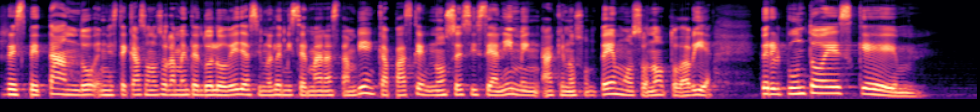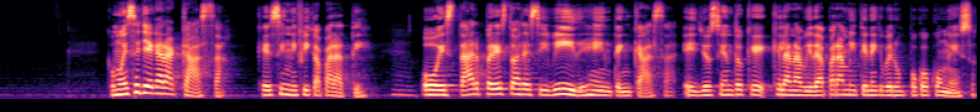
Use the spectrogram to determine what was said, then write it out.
respetando, en este caso, no solamente el duelo de ella, sino el de mis hermanas también. Capaz que no sé si se animen a que nos juntemos o no todavía. Pero el punto es que, como ese llegar a casa, ¿qué significa para ti? O estar presto a recibir gente en casa. Eh, yo siento que, que la Navidad para mí tiene que ver un poco con eso.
